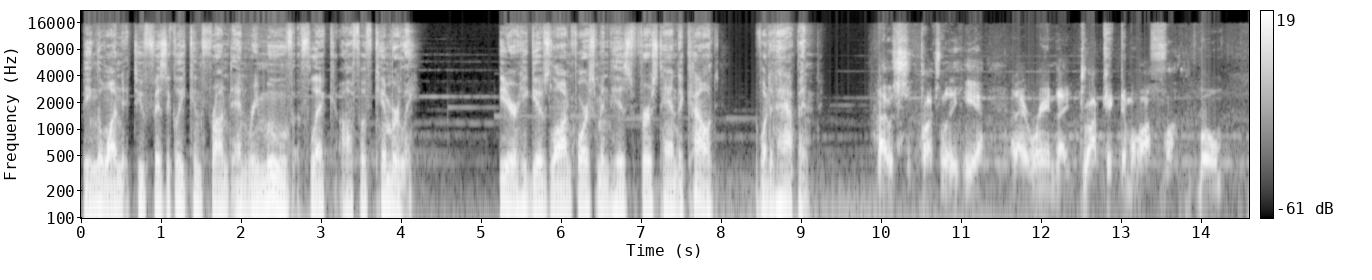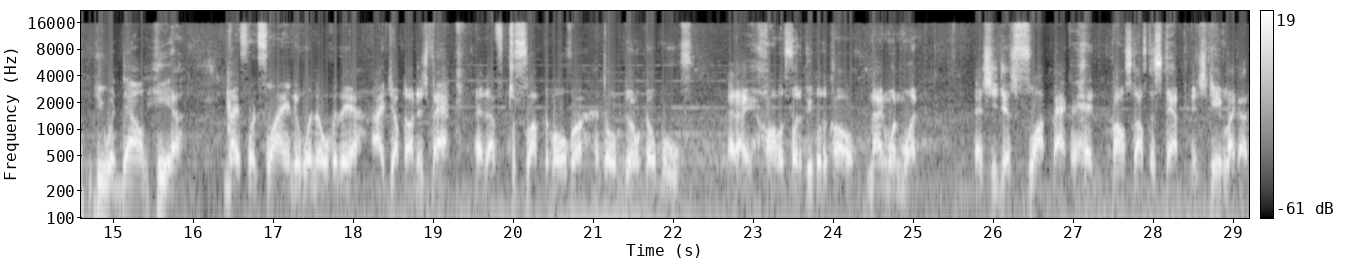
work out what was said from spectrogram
being the one to physically confront and remove Flick off of Kimberly. Here, he gives law enforcement his firsthand account of what had happened. I was approximately here, and I ran and I drop kicked him off. Boom. He went down here. Knife went flying. It went over there. I jumped on his back and I flopped him over and told him don't don't move. And I hollered for the people to call 911. And she just flopped back. Her head bounced off the step, and she gave like a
